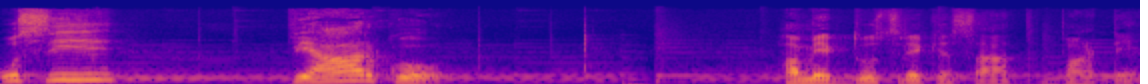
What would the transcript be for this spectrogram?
उसी प्यार को हम एक दूसरे के साथ बांटें।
